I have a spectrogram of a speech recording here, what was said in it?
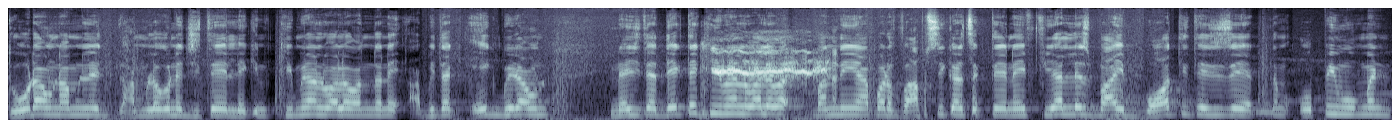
दो राउंड हमने हम लोगों ने जीते, लेकिन क्रिमिनल वाले बंदों ने अभी तक एक भी राउंड नहीं जीता। देखते क्रिमिनल वाले बंदे यहाँ पर वापसी कर सकते हैं। नहीं फियरलेस भाई, बहुत ही तेज़ी से एकदम ओपी मूवमेंट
